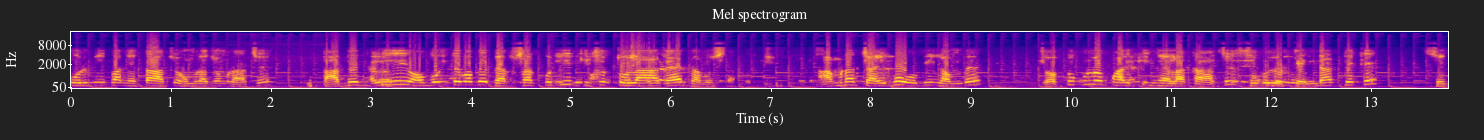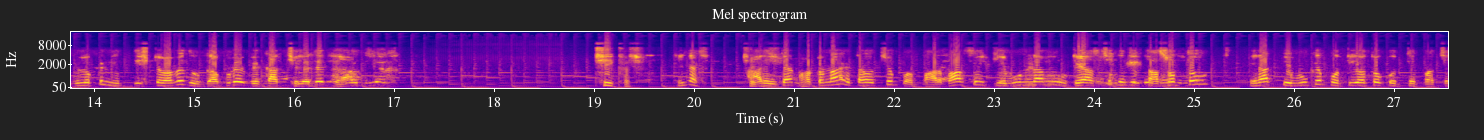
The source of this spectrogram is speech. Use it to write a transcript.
কর্মী বা নেতা আছে হোমরা জমরা আছে তাদের দিয়েই অবৈধভাবে ব্যবসা করিয়ে কিছু তোলা আদায়ের ব্যবস্থা করছে। আমরা চাইব অবিলম্বে যতগুলো পার্কিং এলাকা আছে সেগুলো টেন্ডার দেখে সেগুলোকে নির্দিষ্টভাবে দুর্গাপুরের বেকার ছেলেদের দেওয়া ঠিক আছে। ঠিক আছে? আর এটা ঘটনা এটা হচ্ছে বারবার সেই কেবুর নামে উঠে আসছে কিন্তু তা সত্ত্বেও এরা কেবুকে প্রতিহত করতে পারছে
